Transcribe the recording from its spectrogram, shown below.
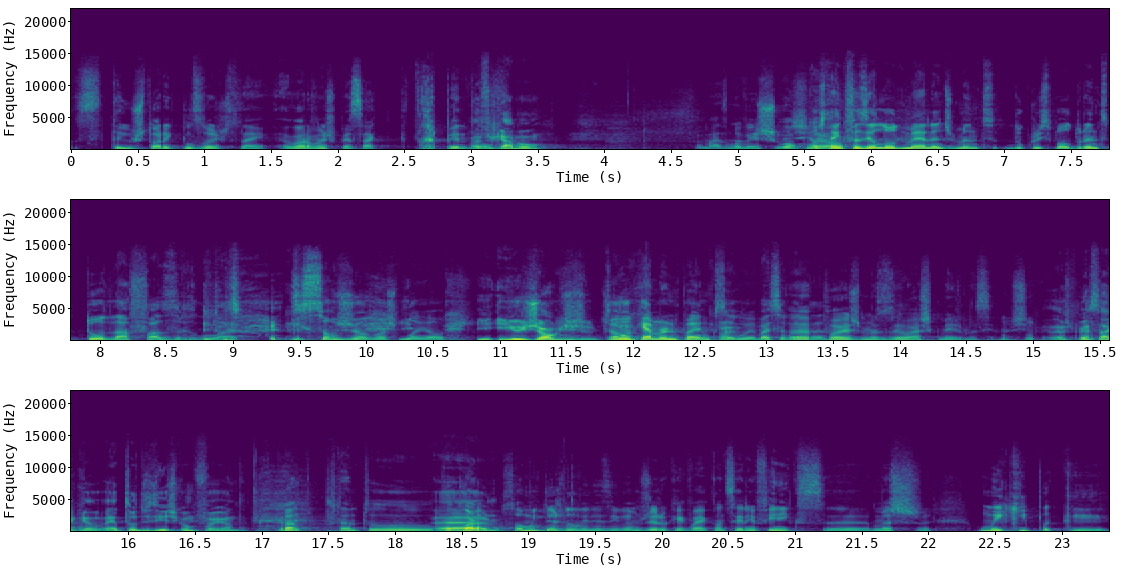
Se tem o histórico de lesões que tem, agora vamos pensar que de repente Vai ele, ficar bom. mais uma vez chegou ao Eles têm que fazer load management do Chris Paul durante toda a fase regular. e só joga aos playoffs. E, e os jogos. Joga não- o Cameron Payne, que se agu- vai-se Ah, aguentar. pois, mas eu acho que mesmo assim. Mas... Deves pensar que é todos os dias como foi ontem. Pronto, portanto, concordo. São muitas dúvidas e vamos ver o que é que vai acontecer em Phoenix. eh, Mas uma equipa que,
